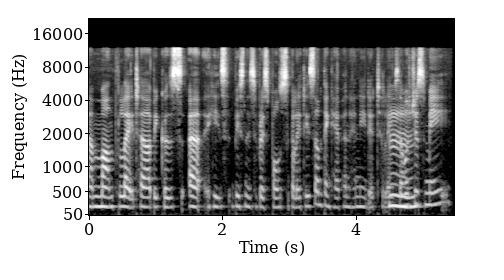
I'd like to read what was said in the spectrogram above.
a month later because uh, his business responsibility, something happened, he needed to leave. So it was just me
